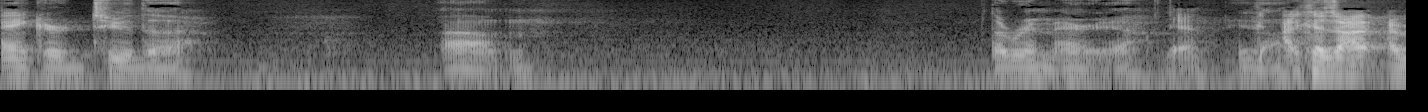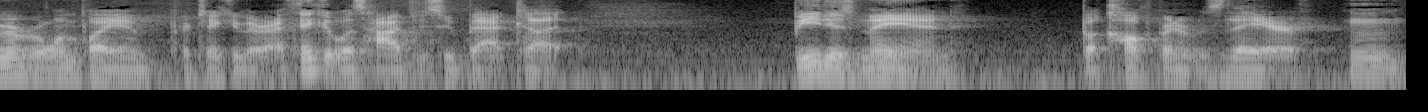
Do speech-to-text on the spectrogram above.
anchored to the, um, the rim area. Yeah, You know? because I, I remember one play in particular. I think it was Hodges who back cut, beat his man, but Kalkbrenner was there Hmm.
